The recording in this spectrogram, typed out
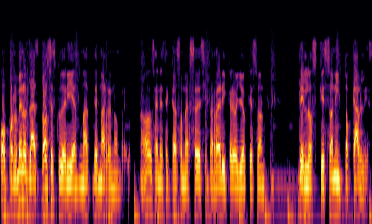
O por lo menos las dos escuderías de más renombre, ¿no? O sea, en este caso Mercedes y Ferrari creo yo que son de los que son intocables.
